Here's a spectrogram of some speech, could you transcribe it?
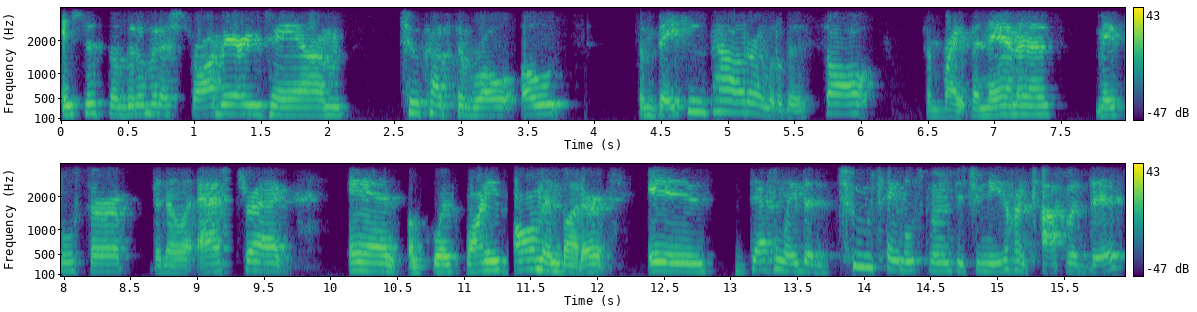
It's just a little bit of strawberry jam, two cups of rolled oats, some baking powder, a little bit of salt, some ripe bananas, maple syrup, vanilla extract, and of course, Barney's almond butter is definitely the two tablespoons that you need on top of this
